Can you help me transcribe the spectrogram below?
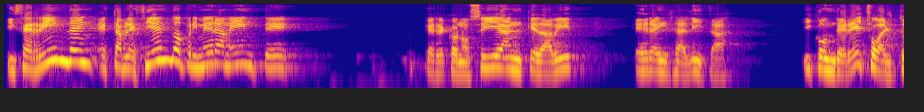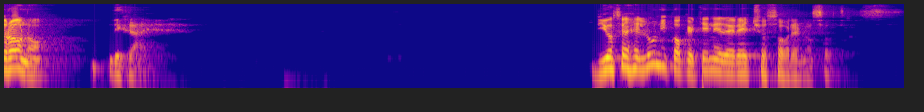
Y se rinden estableciendo primeramente que reconocían que David era israelita y con derecho al trono de Israel. Dios es el único que tiene derecho sobre nosotros.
